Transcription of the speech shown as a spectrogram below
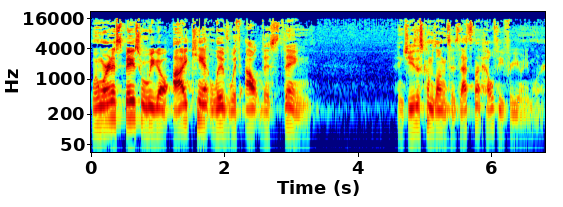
When we're in a space where we go, I can't live without this thing, and Jesus comes along and says, That's not healthy for you anymore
